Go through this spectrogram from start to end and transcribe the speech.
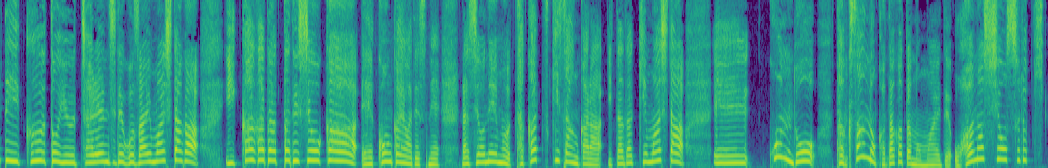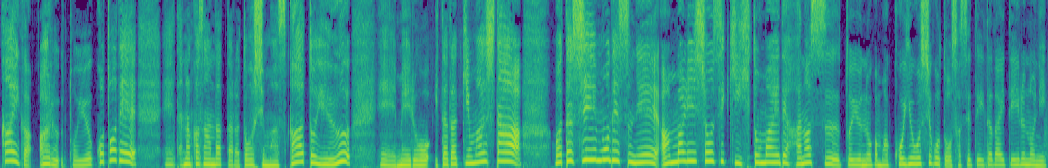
えていくというチャレンジでございましたが、いかがだったでしょうか？えー、今回はですね、ラジオネーム高月さんからいただきました。えー、今度、たくさんの方々の前でお話をする機会があるということで、えー、田中さんだったらどうしますかという、えー、メールをいただきました。私もですね、あんまり正直人前で話すというのが、まあこういうお仕事をさせていただいているのに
